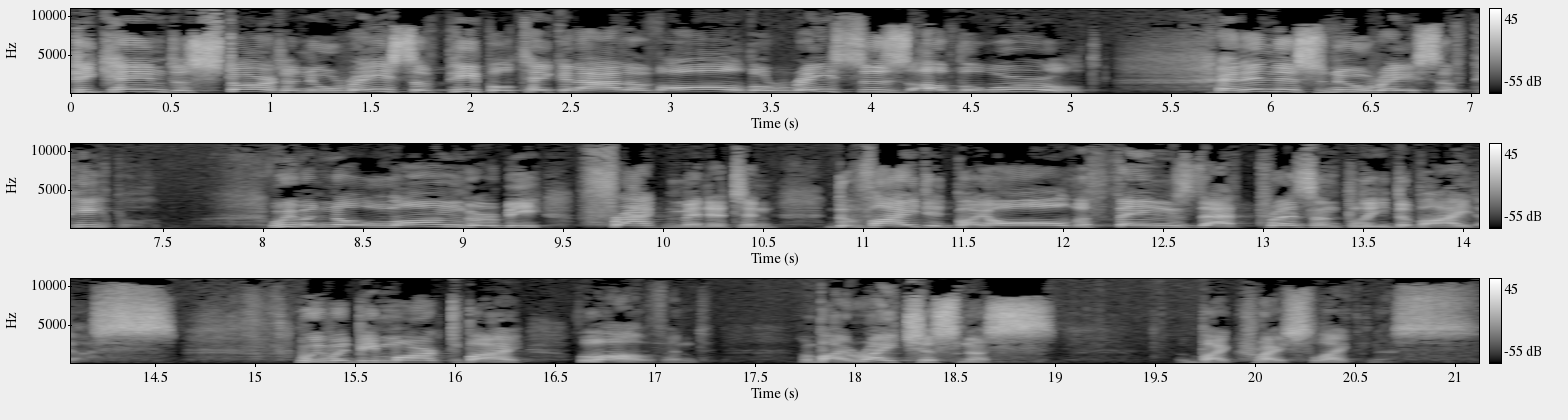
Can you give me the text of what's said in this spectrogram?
He came to start a new race of people taken out of all the races of the world. And in this new race of people, we would no longer be fragmented and divided by all the things that presently divide us. We would be marked by love and by righteousness, by Christ's likeness.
